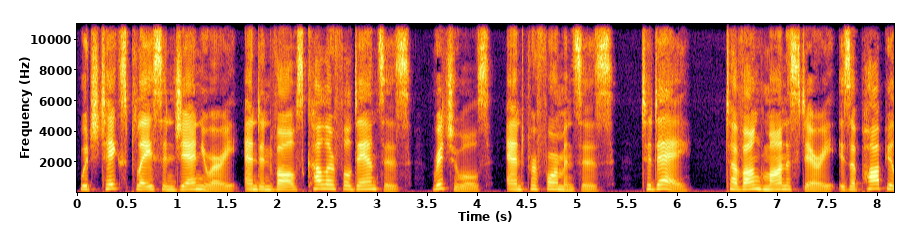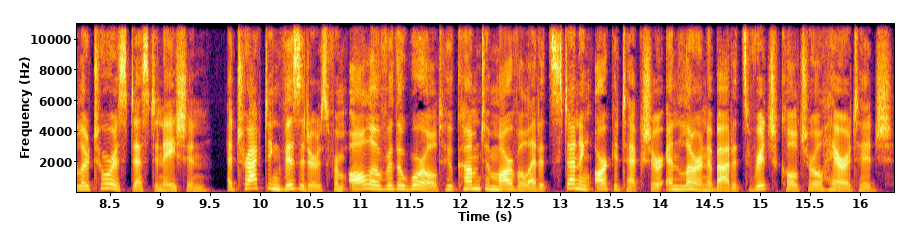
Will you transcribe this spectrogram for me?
which takes place in January and involves colorful dances, rituals, and performances. Today, Tawang Monastery is a popular tourist destination, attracting visitors from all over the world who come to marvel at its stunning architecture and learn about its rich cultural heritage.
